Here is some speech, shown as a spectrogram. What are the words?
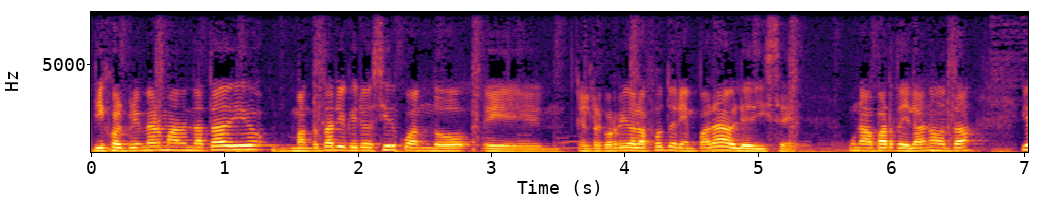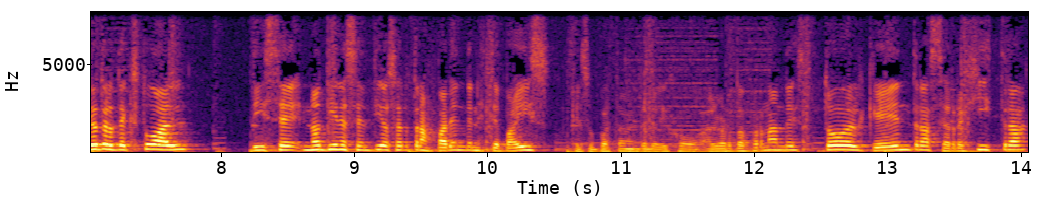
dijo el primer mandatario, mandatario quiero decir, cuando eh, el recorrido de la foto era imparable, dice una parte de la nota. Y otro textual dice, no tiene sentido ser transparente en este país, que supuestamente lo dijo Alberto Fernández, todo el que entra se registra,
